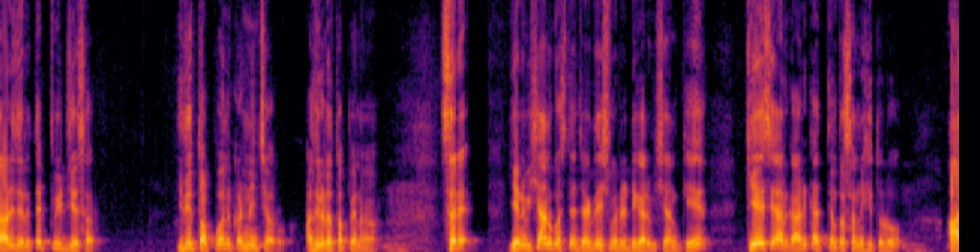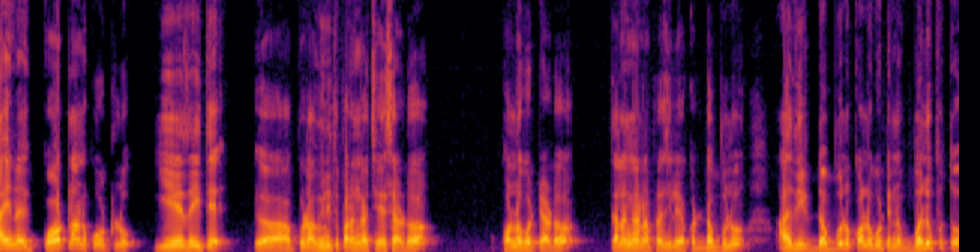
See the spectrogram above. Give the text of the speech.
దాడి జరిగితే ట్వీట్ చేశారు. ఇది తప్పు అని ఖండించారు. అది కూడా తప్పేనా? సరే ఈయన విషయానికి వస్తే జగదీశ్వర్ రెడ్డి గారి విషయానికి కేసీఆర్ గారికి అత్యంత సన్నిహితుడు. ఆయన కోట్లాను కోట్లు ఏదైతే అప్పుడు అవినీతి పరంగా చేశాడో కొల్లగొట్టాడో తెలంగాణ ప్రజల యొక్క డబ్బులు అది డబ్బులు కొల్లగొట్టిన బలుపుతో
